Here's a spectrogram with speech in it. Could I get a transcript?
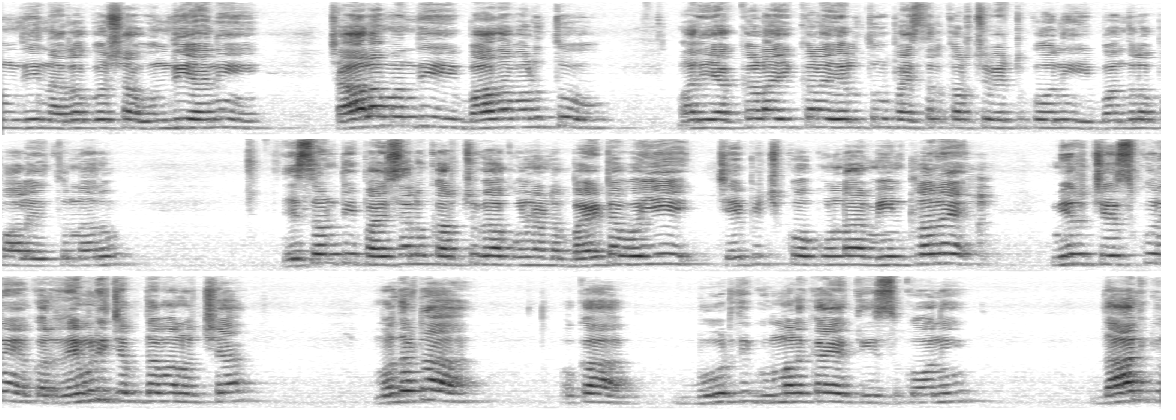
ఉంది నరఘోష ఉంది అని చాలామంది బాధపడుతూ మరి అక్కడ ఇక్కడ వెళ్తూ పైసలు ఖర్చు పెట్టుకొని ఇబ్బందుల పాలవుతున్నారు. ఎటువంటి పైసలు ఖర్చు కాకుండా అంటే బయట పోయి చేపించుకోకుండా మీ ఇంట్లోనే మీరు చేసుకునే ఒక రెమెడీ చెప్దామని వచ్చా. మొదట ఒక బూడిది గుమ్మడికాయ తీసుకొని దానికి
